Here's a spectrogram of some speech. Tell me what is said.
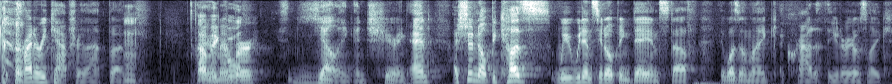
to try to recapture that, but. Mm. I That'd be cool. Yelling and cheering. And I should note because we, we didn't see it opening day and stuff, It wasn't like a crowded theater. It was like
